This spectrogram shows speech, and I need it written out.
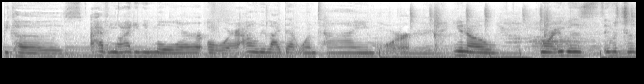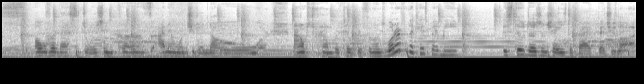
because I haven't lied anymore, or I only lied that one time, or you know, or it was it was just over that situation because I didn't want you to know, or I was trying to protect your feelings. Whatever the case may be, it still doesn't change the fact that you lied.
